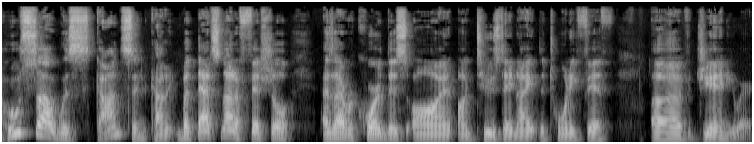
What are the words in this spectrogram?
who saw Wisconsin coming? But that's not official as I record this on on Tuesday night, the 25th of January.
